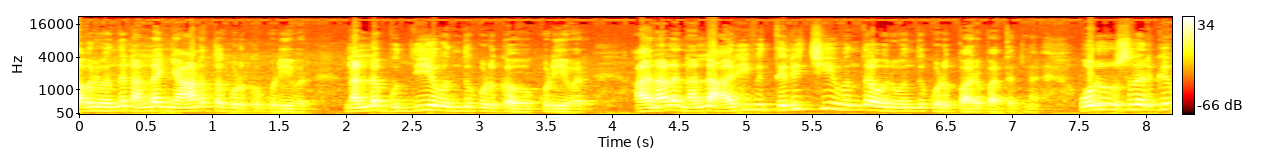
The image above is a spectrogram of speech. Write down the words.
அவர் வந்து நல்ல ஞானத்தை கொடுக்கக்கூடியவர் நல்ல புத்தியை வந்து கொடுக்கக்கூடியவர். அதனால் நல்ல அறிவு தெளிச்சியை வந்து அவர் வந்து கொடுப்பாரு பார்த்துக்குங்க. ஒரு சிலருக்கு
